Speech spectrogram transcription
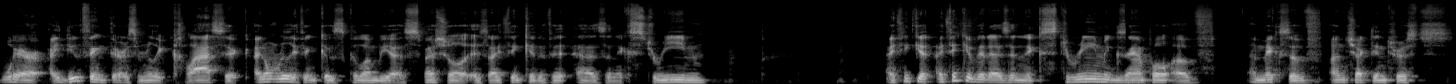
where I do think there are some really classic. I don't really think because Colombia is special, is I think of it as an extreme I think it, I think of it as an extreme example of a mix of unchecked interests,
